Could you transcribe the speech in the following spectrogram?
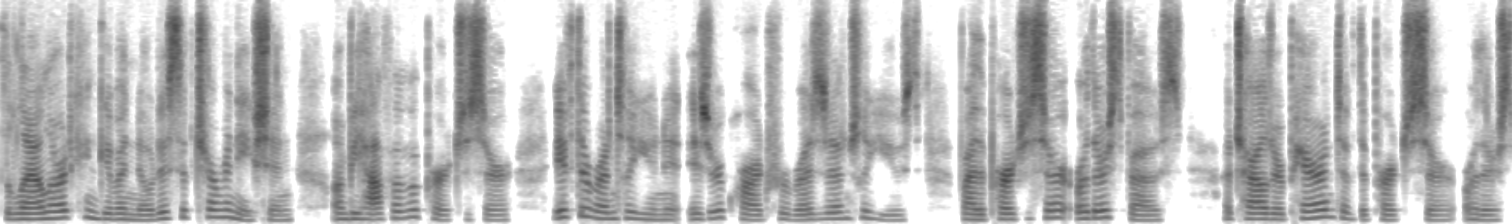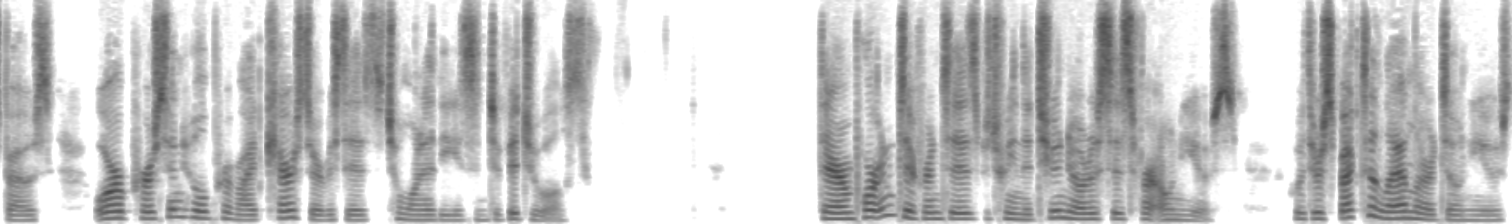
the landlord can give a notice of termination on behalf of a purchaser if the rental unit is required for residential use by the purchaser or their spouse, a child or parent of the purchaser or their spouse, or a person who will provide care services to one of these individuals. There are important differences between the two notices for own use. With respect to landlord's own use,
